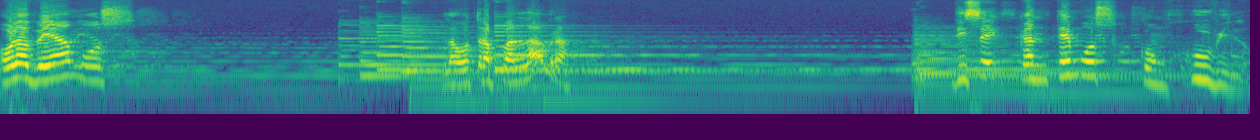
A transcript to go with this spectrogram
Ahora veamos la otra palabra. Dice, cantemos con júbilo.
